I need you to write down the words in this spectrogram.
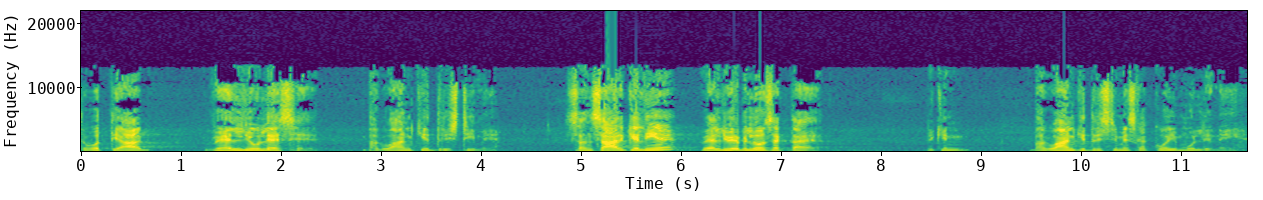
तो वो त्याग वैल्यूलेस है, भगवान की दृष्टि में। संसार के लिए वैल्यूएबल हो सकता है, लेकिन भगवान की दृष्टि में इसका कोई मूल्य नहीं है।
